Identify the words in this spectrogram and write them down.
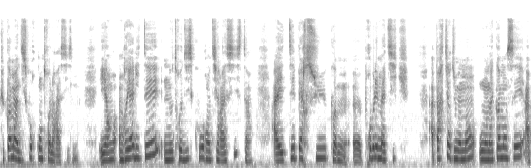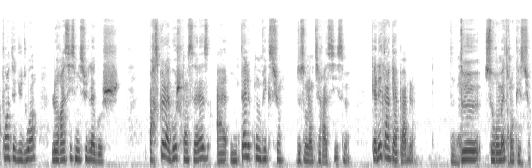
que comme un discours contre le racisme. Et en, réalité, notre discours antiraciste a été perçu comme euh, problématique à partir du moment où on a commencé à pointer du doigt le racisme issu de la gauche. Parce que la gauche française a une telle conviction de son antiracisme qu'elle est incapable de se remettre en question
